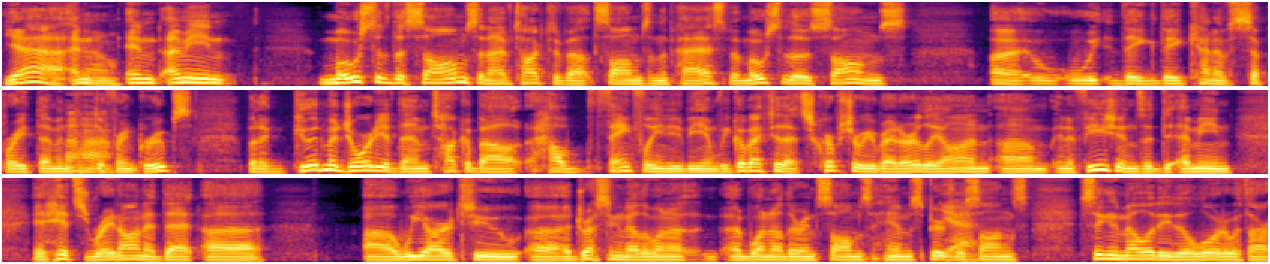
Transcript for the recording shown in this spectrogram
Yeah, and So- and I mean, most of the psalms, and I've talked about psalms in the past, but most of those psalms, uh, we, they they kind of separate them into different groups. But a good majority of them talk about how thankful you need to be. And if we go back to that scripture we read early on um, in Ephesians, it, I mean, it hits right on it that. Uh, uh, we are to uh, addressing another one, uh, one another in psalms, hymns, spiritual Yeah. songs, singing the melody to the Lord with our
